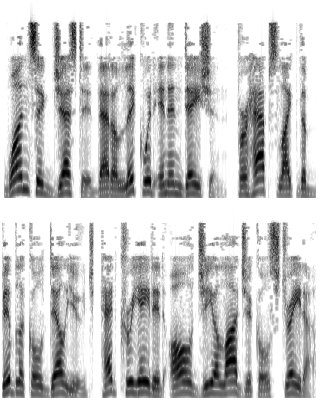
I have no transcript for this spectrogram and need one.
One suggested that a liquid inundation, perhaps like the biblical deluge, had created all geological strata.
